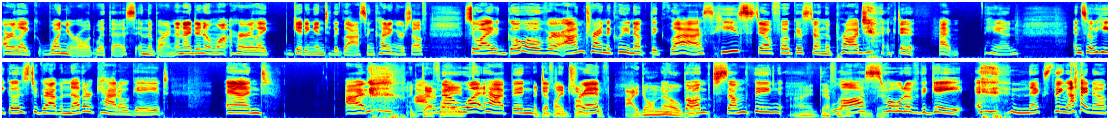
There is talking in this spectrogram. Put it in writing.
our like one year old with us in the barn and I didn't want her like getting into the glass and cutting herself. So I go over, I'm trying to clean up the glass. He's still focused on the project at, at hand. And so he goes to grab another cattle gate and I, I, don't know what happened. I definitely Did you trip? bumped. I don't know, but bumped something, I definitely lost hold of the gate. Next thing I know,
